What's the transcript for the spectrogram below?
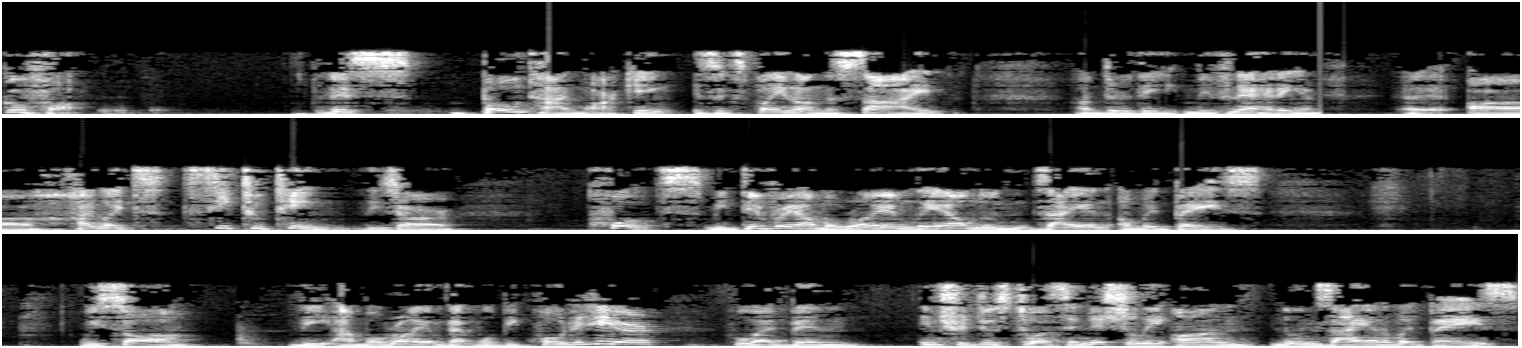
Gufa. This bow tie marking is explained on the side under the mivne heading uh, uh, highlights situtim. These are quotes. Nun Zayin Amid Beis. We saw the Amoroim that will be quoted here, who had been introduced to us initially on Nun Zayin Amid Beis.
